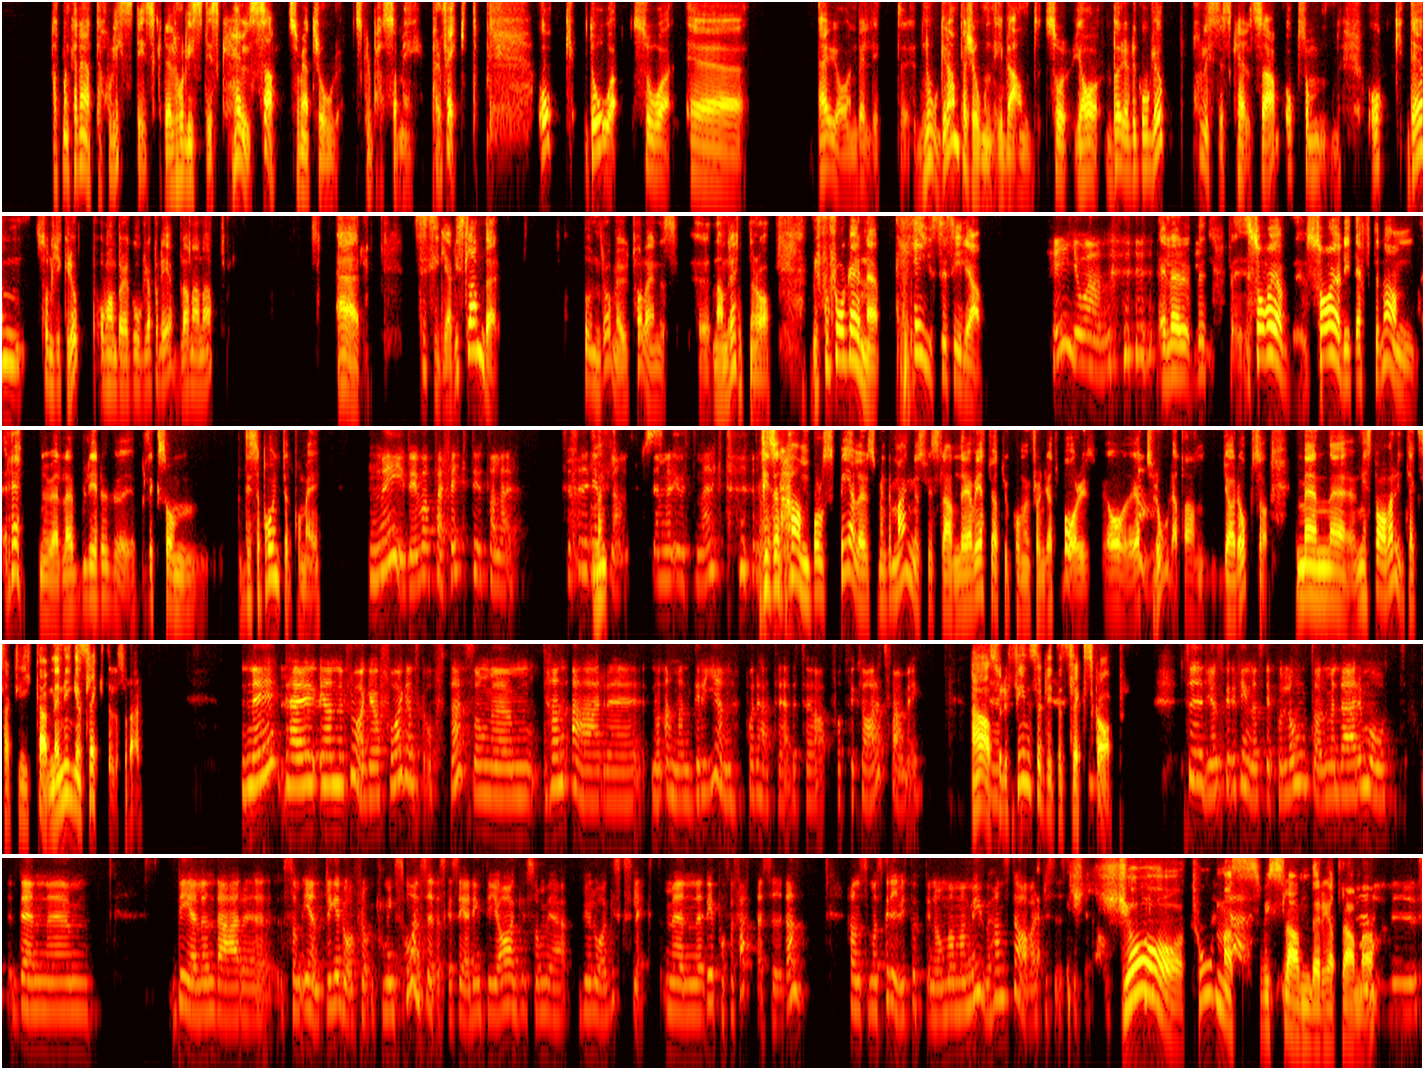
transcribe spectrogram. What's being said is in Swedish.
att man kan äta holistiskt, eller holistisk hälsa, som jag tror skulle passa mig perfekt. Och då så eh, är jag en väldigt eh, noggrann person ibland. Så jag började googla upp holistisk hälsa och, som, och den som dyker upp om man börjar googla på det bland annat är Cecilia Wislander. Undrar om jag uttalar hennes eh, namn rätt nu då. Vi får fråga henne. Hej Cecilia! Hej Johan! Eller sa jag, sa jag ditt efternamn rätt nu eller blev du liksom disappointed på mig? Nej, det var perfekt uttal där. Cecilia Wislander stämmer utmärkt. Det finns en handbollsspelare som heter Magnus Wislander. Jag vet ju att du kommer från Göteborg och jag Ja. tror att han gör det också. Men eh, ni stavar inte exakt lika, men ingen släkt eller sådär. Nej, det här är en fråga jag får ganska ofta. Som, ehm, han är eh, någon annan gren på det här trädet har jag fått förklarat för mig. Ah, Eh. så det finns ett litet släktskap. Tydligen ska det finnas det på långt håll, men däremot den ehm, delen där eh, som egentligen då från, på min sons sida ska säga, det är inte jag som är biologisk släkt, men det är på författarsidan. Han som har skrivit böckerna om Mamma Mu, han stavar precis likadant. Ja, Thomas Wislander heter han va?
